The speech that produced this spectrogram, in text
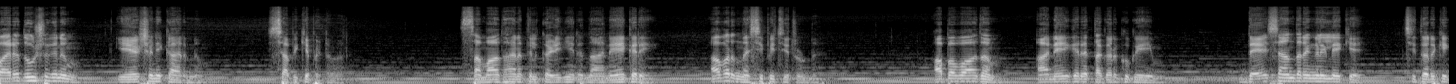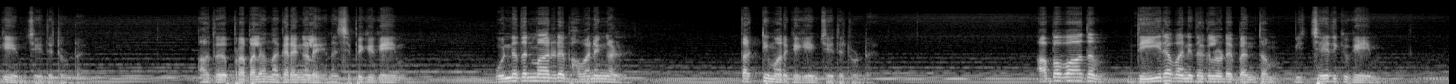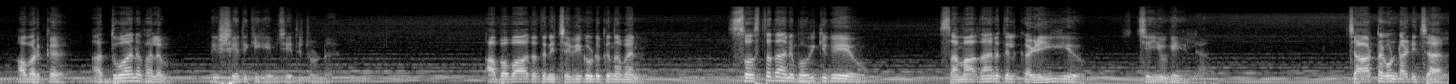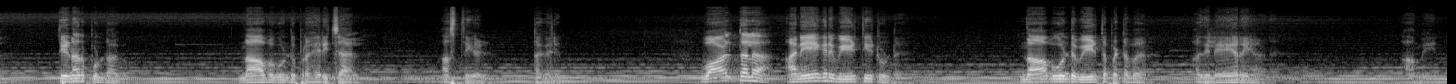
പരദൂഷകനും ഏഷണിക്കാരനും ശപിക്കപ്പെട്ടവർ. സമാധാനത്തിൽ കഴിഞ്ഞിരുന്ന അനേകരെ അവർ നശിപ്പിച്ചിട്ടുണ്ട്. അപവാദം അനേകരെ തകർക്കുകയും ദേശാന്തരങ്ങളിലേക്ക് ചിതറിക്കുകയും ചെയ്തിട്ടുണ്ട്. അത് പ്രബല നഗരങ്ങളെ നശിപ്പിക്കുകയും ഉന്നതന്മാരുടെ ഭവനങ്ങൾ തട്ടിമറിക്കുകയും ചെയ്തിട്ടുണ്ട്. അപവാദം ധീരവനിതകളുടെ ബന്ധം വിച്ഛേദിക്കുകയും അവർക്ക് അധ്വാന ഫലം നിഷേധിക്കുകയും ചെയ്തിട്ടുണ്ട്. അപവാദത്തിന് ചെവി കൊടുക്കുന്നവൻ സ്വസ്ഥത അനുഭവിക്കുകയോ സമാധാനത്തിൽ കഴിയുകയോ ചെയ്യുകയില്ല. ചാട്ട കൊണ്ടടിച്ചാൽ തിണർപ്പുണ്ടാകും. നാവ് കൊണ്ട് പ്രഹരിച്ചാൽ അസ്ഥികൾ തകരും. വാൾത്തല അനേകരെ വീഴ്ത്തിയിട്ടുണ്ട്. നാവുകൊണ്ട് വീഴ്ത്തപ്പെട്ടവർ അതിലേറെയാണ്. ആമേൻ.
